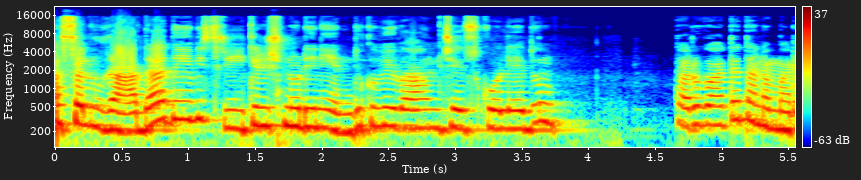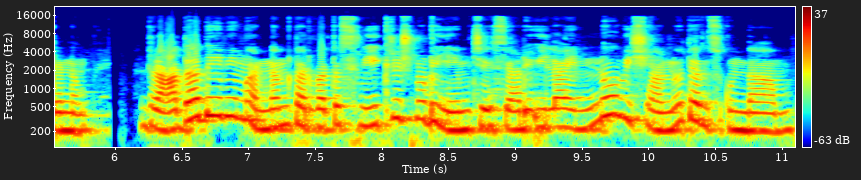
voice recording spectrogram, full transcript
అసలు రాధాదేవి శ్రీకృష్ణుడిని ఎందుకు వివాహం చేసుకోలేదు? తరువాత తన మరణం. రాధాదేవి మరణం తర్వాత శ్రీకృష్ణుడు ఏం చేశాడు? ఇలా ఎన్నో విషయాలను తెలుసుకుందాం.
